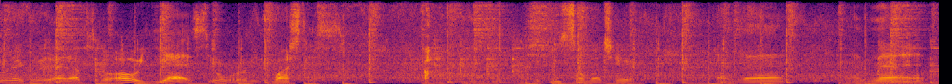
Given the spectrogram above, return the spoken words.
Look at that- obstacle. Oh yes, you already watch this. we do so much here. And that, and that.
